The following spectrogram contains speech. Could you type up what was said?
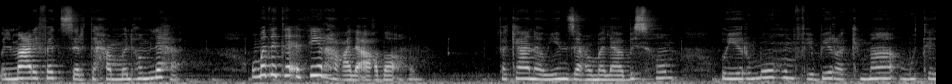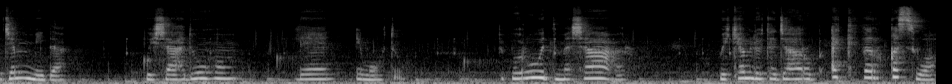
والمعرفة سر تحملهم لها ومدى تأثيرها على أعضائهم. فكانوا ينزعوا ملابسهم ويرموهم في برك ماء متجمدة ويشاهدوهم لين يموتوا ببرود مشاعر ويكملوا تجارب أكثر قسوة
